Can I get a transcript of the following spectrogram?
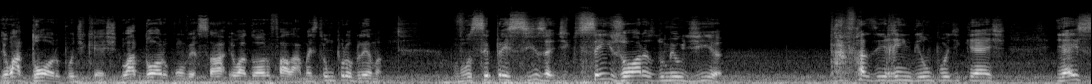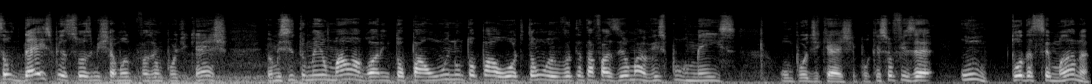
Eu adoro podcast, eu adoro conversar, eu adoro falar, mas tem um problema. Você precisa de seis horas do meu dia para fazer render um podcast. E aí são 10 pessoas me chamando para fazer um podcast. Eu me sinto meio mal agora em topar um e não topar outro. Então eu vou tentar fazer uma vez por mês um podcast, porque se eu fizer um toda semana,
